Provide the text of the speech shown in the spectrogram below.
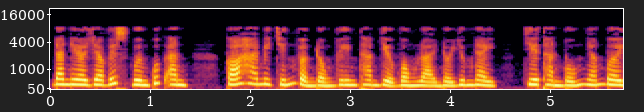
Daniel Jarvis Vương quốc Anh. Có 29 vận động viên tham dự vòng loại nội dung này, chia thành 4 nhóm bơi.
